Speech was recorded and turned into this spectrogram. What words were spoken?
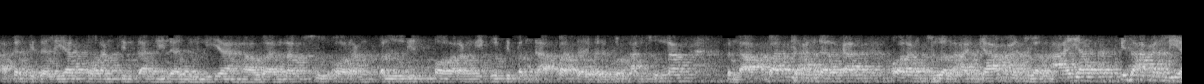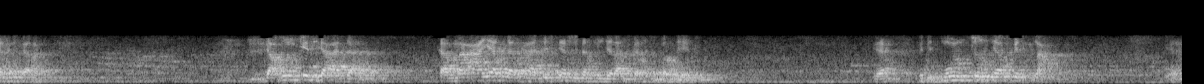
akan kita lihat orang cinta gila dunia, hawa nafsu, orang pelit, orang ikuti pendapat dari Quran Sunnah, pendapat diandalkan, orang jual agama, jual ayat, kita akan lihat sekarang. Gak mungkin gak ada. Karena ayat dan hadisnya sudah menjelaskan seperti itu. Ya, jadi munculnya fitnah. Ya.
